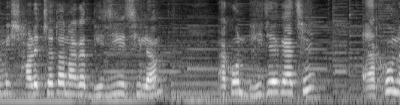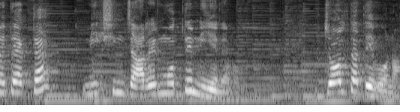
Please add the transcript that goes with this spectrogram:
আমি সাড়ে ছটা নাগাদ ভিজিয়েছিলাম। এখন ভিজে গেছে। এখন এটা একটা মিক্সিং জারের মধ্যে নিয়ে নেব। জলটা দেব না।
